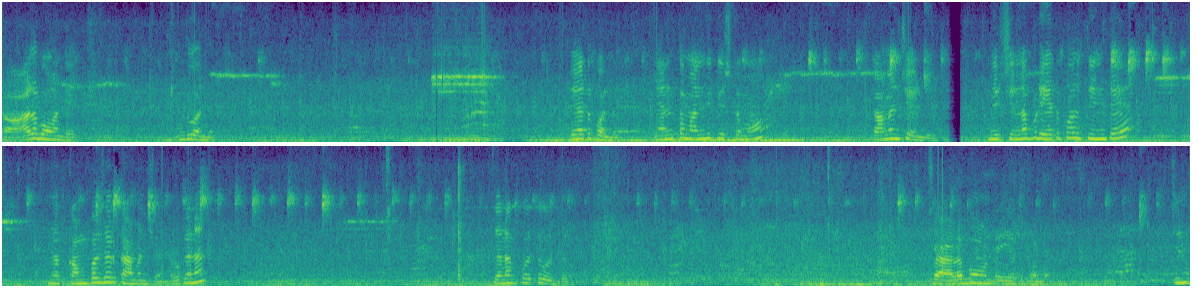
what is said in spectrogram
చాలా బాగుంటాయి. ఇదిగోండి. ఈతపళ్ళు ఎంత ఎంతమందికి ఇష్టమో కామెంట్ చేయండి. మీరు చిన్నప్పుడు ఈతపళ్ళు తింటే నాకు కంపల్సరీ కామెంట్ చేయండి ఓకేనా? తినకపోతే వద్దు. చాలా బాగుంటాయి ఈతపళ్ళు తిను.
